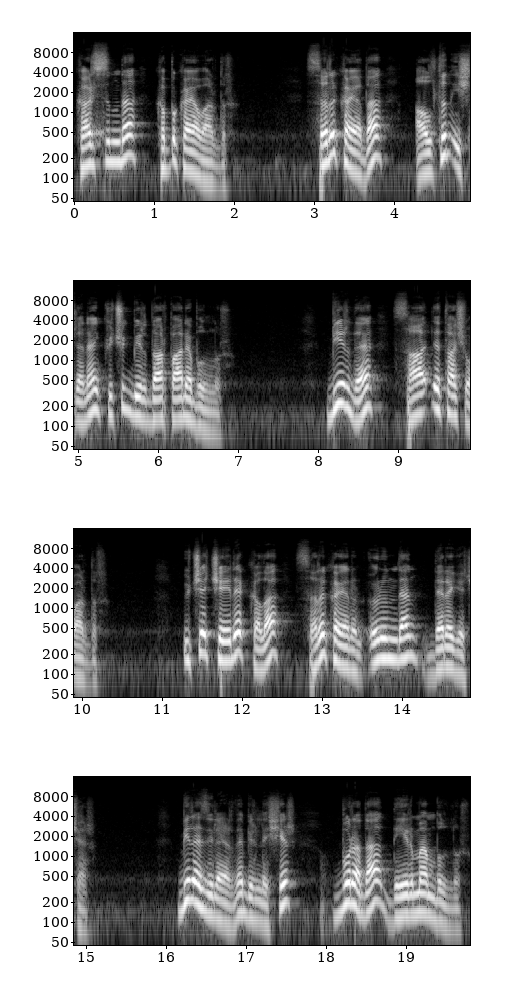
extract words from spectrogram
Karşısında Kapıkaya vardır. Sarıkaya'da altın işlenen küçük bir darphane bulunur. Bir de saatli taş vardır. Üçe çeyrek kala Sarıkaya'nın önünden dere geçer. Biraz ileride birleşir, burada değirmen bulunur.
